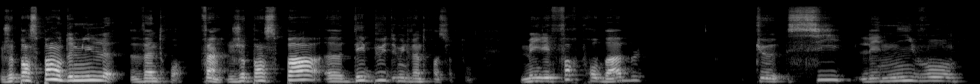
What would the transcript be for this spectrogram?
Je pense pas en 2023. Enfin, je pense pas euh, début 2023 surtout. Mais il est fort probable que si les niveaux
